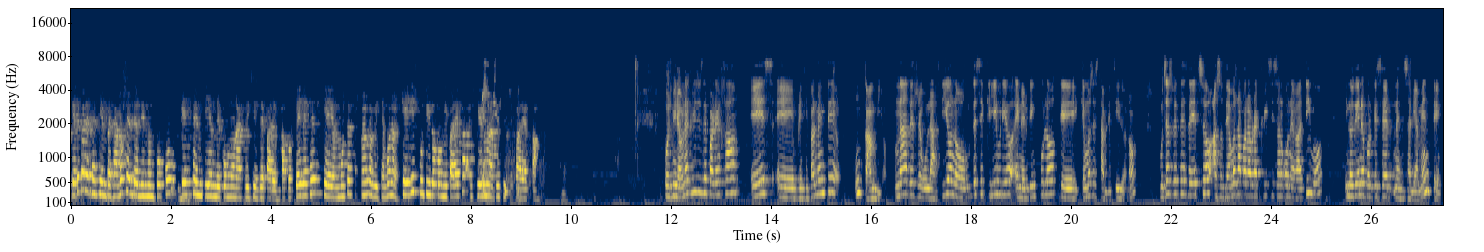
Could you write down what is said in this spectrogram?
¿Qué te parece si empezamos entendiendo un poco qué se entiende como una crisis de pareja? Porque hay veces que muchas personas nos dicen, bueno, es que he discutido con mi pareja, estoy en una crisis de pareja. Pues mira, una crisis de pareja es eh, principalmente un cambio, una desregulación o un desequilibrio en el vínculo que, hemos establecido, ¿no? Muchas veces, de hecho, asociamos la palabra crisis a algo negativo y no tiene por qué ser necesariamente.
